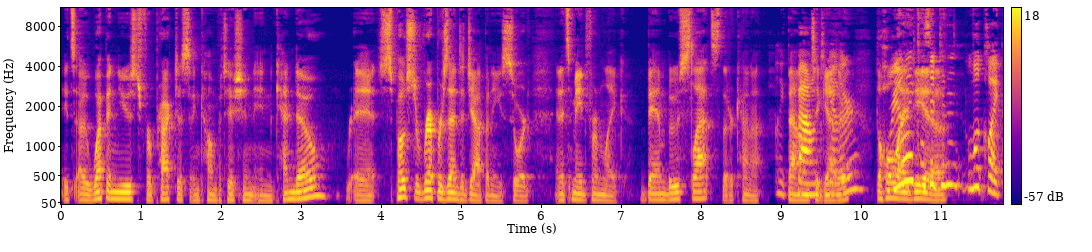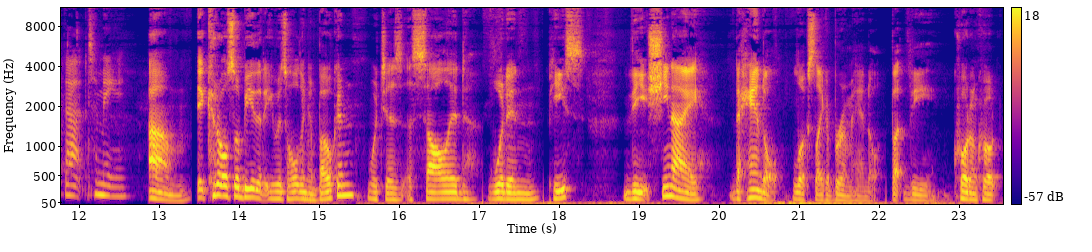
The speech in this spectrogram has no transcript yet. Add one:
It's a weapon used for practice and competition in kendo. It's supposed to represent a Japanese sword, and it's made from like bamboo slats that are kind of Like bound, together. The whole really? idea. Because it didn't look like that to me. Um, it could also be that he was holding a bokken, which is a solid wooden piece. The shinai, the handle looks like a broom handle, but the quote unquote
